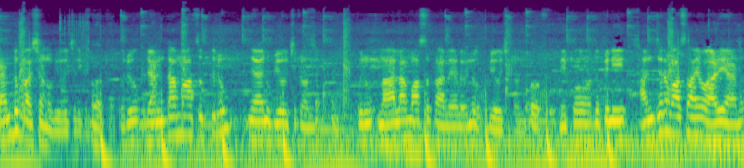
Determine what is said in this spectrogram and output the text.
രണ്ട് പ്രാവശ്യമാണ് ഉപയോഗിച്ചിരിക്കുന്നത്. ഒരു രണ്ടാം മാസത്തിലും ഞാൻ ഉപയോഗിച്ചിട്ടുണ്ട്. ഒരു നാലാം മാസ കാലയളവിൽ ഉപയോഗിച്ചിട്ടുണ്ട്. ഇപ്പോ അത് പിന്നെ അഞ്ചര മാസമായ വാഴയാണ്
